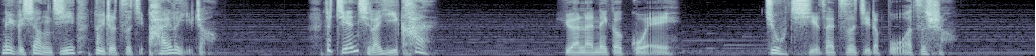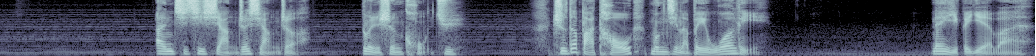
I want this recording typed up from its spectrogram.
那个相机对着自己拍了一张。他捡起来一看，原来那个鬼就骑在自己的脖子上。安七七想着想着，顿生恐惧。只得把头蒙进了被窝里。那一个夜晚，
